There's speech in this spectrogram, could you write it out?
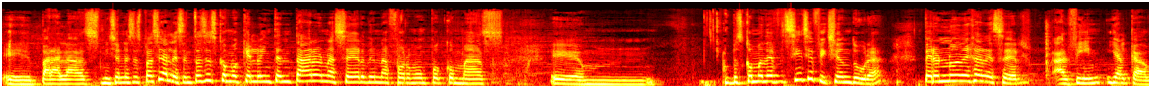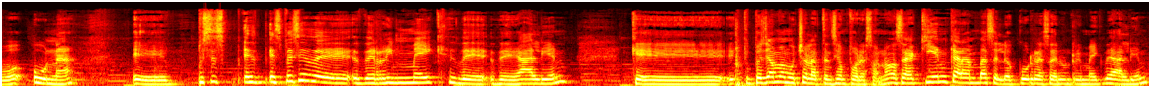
eh, para las misiones espaciales. Entonces, como que lo intentaron hacer de una forma un poco más. em, pues como de ciencia ficción dura, pero no deja de ser, al fin y al cabo, una eh, pues es- es- especie de, remake de Alien que, pues llama mucho la atención por eso, ¿no? O sea, ¿a quién caramba se le ocurre hacer un remake de Alien?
